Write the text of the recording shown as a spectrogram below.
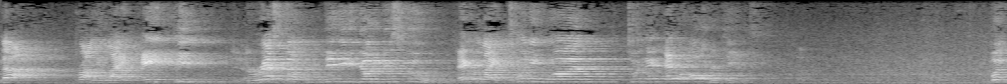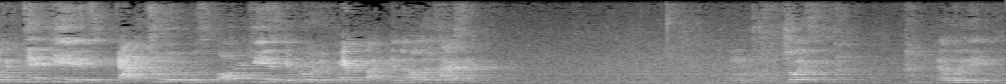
Nah, probably like eight people. The rest of them didn't even go to this school. They were like 21, 20, they, they were older kids. But the 10 kids got into it with some older kids and ruined it for everybody in the whole entire city. Mm, Choices. That's what it is.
